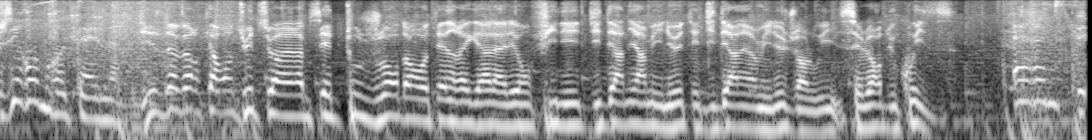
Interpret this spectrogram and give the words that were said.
Jérôme Roten. 19h48 sur RMC, toujours dans Roten Régal. Allez, on finit 10 dernières minutes et 10 dernières minutes, Jean-Louis. C'est l'heure du quiz. RMC,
